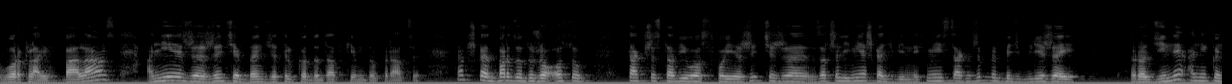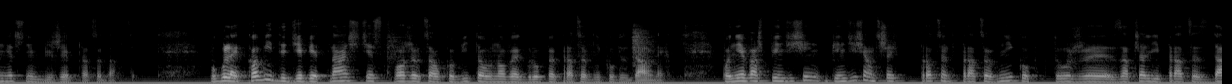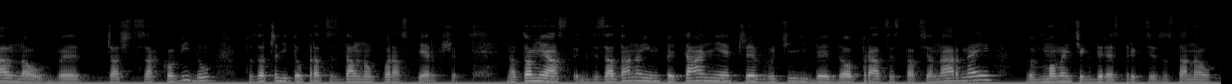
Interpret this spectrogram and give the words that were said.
y, work-life balance, a nie, że życie będzie tylko dodatkiem do pracy. Na przykład bardzo dużo osób tak przestawiło swoje życie, że zaczęli mieszkać w innych miejscach, żeby być bliżej rodziny, a niekoniecznie bliżej pracodawcy. W ogóle COVID-19 stworzył całkowitą nową grupę pracowników zdalnych ponieważ 50, 56% pracowników, którzy zaczęli pracę zdalną w czasach COVID-u, to zaczęli tę pracę zdalną po raz pierwszy. Natomiast gdy zadano im pytanie, czy wróciliby do pracy stacjonarnej w momencie, gdy restrykcje zostaną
